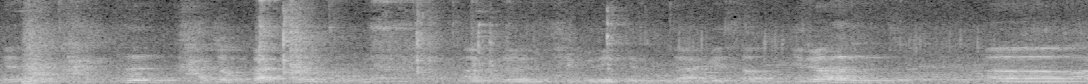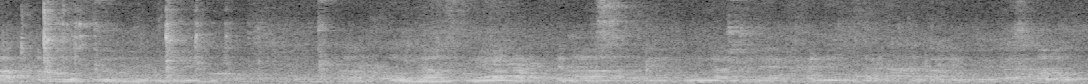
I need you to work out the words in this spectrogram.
같은 가족 같은 아, 그런 기분이 듭니다. 그래서 이러한 어, 앞으로 그 우리 어, 동남부 연합회나 우리 동남부의 한인사들이 서로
